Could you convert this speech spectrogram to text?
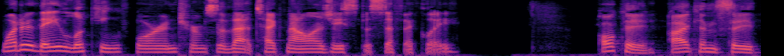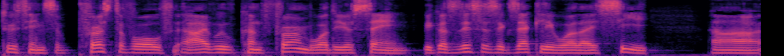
what are they looking for in terms of that technology specifically? Okay, I can say two things. First of all, I will confirm what you're saying because this is exactly what I see uh,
